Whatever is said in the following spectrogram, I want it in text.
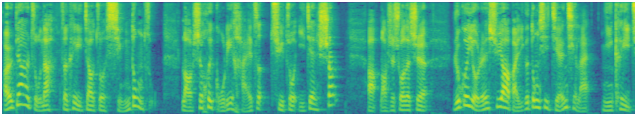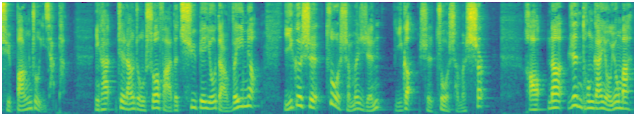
而第二组呢，则可以叫做行动组。老师会鼓励孩子去做一件事儿。啊，老师说的是：如果有人需要把一个东西捡起来，你可以去帮助一下他。你看这两种说法的区别有点微妙，一个是做什么人，一个是做什么事儿。好，那认同感有用吗？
